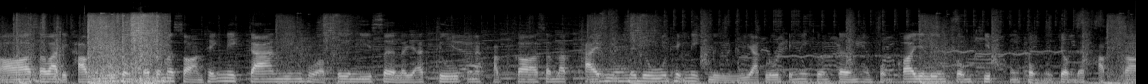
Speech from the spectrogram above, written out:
ก็สวัสดีครับวันนี้ผมก็จะมาสอนเทคนิคการยิงหัวปืนดีเซอร์ระยะจูบนะครับ ก็สำหรับใครที่ยังไม่ดูเทคนิคหรืออยากรู้เทคนิคเพิ่มเติมของผมก็อย่าลืมชมคลิปของผมให้จบนะครับ ก็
